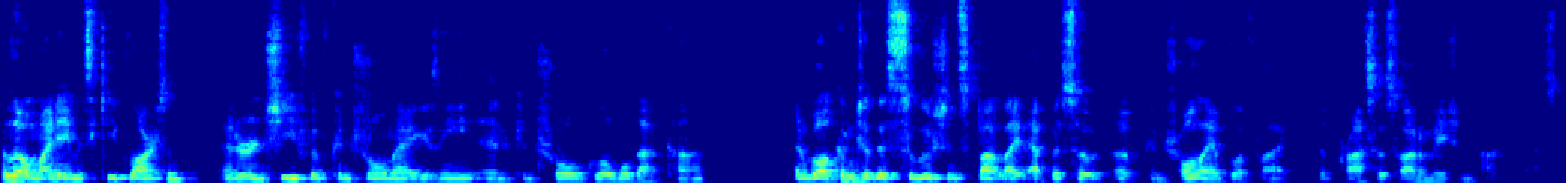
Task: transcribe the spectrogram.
Hello, my name is Keith Larson, editor in chief of Control Magazine and ControlGlobal.com, and welcome to this Solution Spotlight episode of Control Amplified, the process automation podcast.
